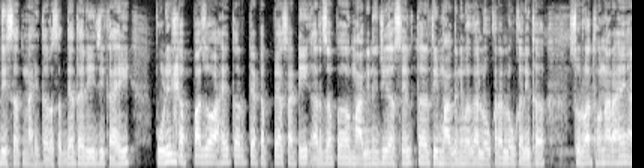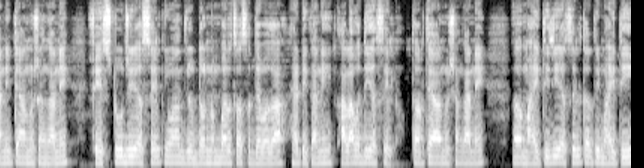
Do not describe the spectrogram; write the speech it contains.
दिसत नाही. तर सध्या तरी जी काही पुढील टप्पा जो आहे तर त्या टप्प्यासाठी अर्ज मागणी जी असेल तर ती मागणी बघा लवकरात लवकर इथं सुरुवात होणार आहे. आणि त्या अनुषंगाने फेज टू जी असेल किंवा जो दोन नंबरचा सध्या बघा ह्या ठिकाणी कालावधी असेल तर त्या अनुषंगाने माहिती जी असेल तर ती माहिती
